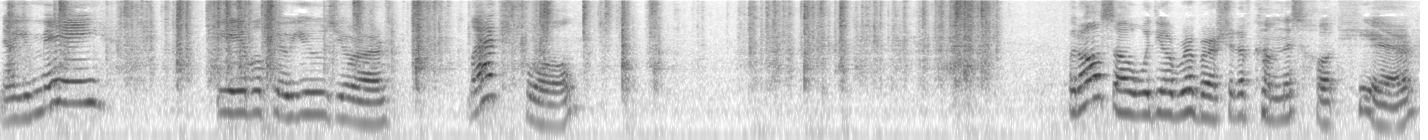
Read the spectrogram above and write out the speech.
Now you may be able to use your latch tool But also with your ribber should have come this hook here.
